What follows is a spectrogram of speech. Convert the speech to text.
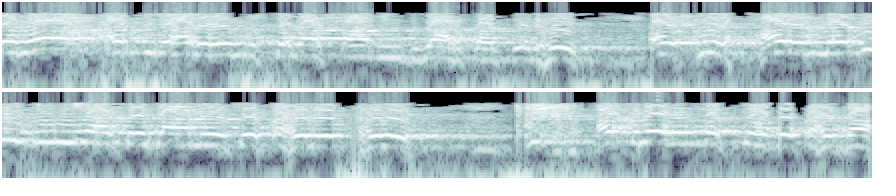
تمام انبیاء رہے مسلح صاحب انتظار کرتے رہے اور پھر ہر نبی دنیا سے جانے سے پہلے پہلے اپنے امتوں کو کہتا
